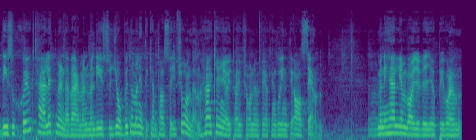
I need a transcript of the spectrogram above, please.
det är så sjukt härligt med den där värmen men det är ju så jobbigt när man inte kan ta sig ifrån den. Här kan jag ju ta ifrån den för jag kan gå in till AC'n. Men i helgen var ju vi uppe i våran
